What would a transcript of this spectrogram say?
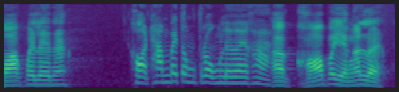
บอกไปเลยนะ ขอทำไปตรงๆเลยค่ะอาขอไปอย่างนั้นเลยอ่า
